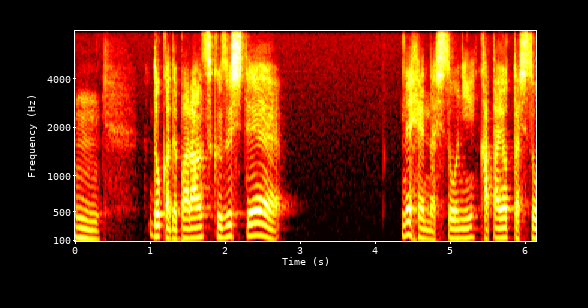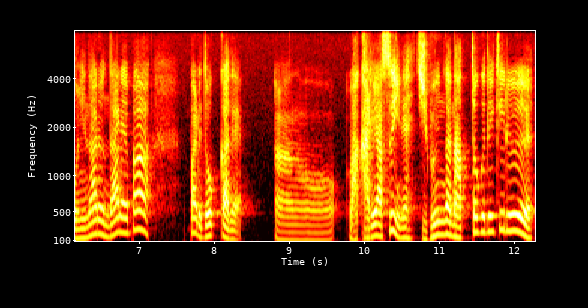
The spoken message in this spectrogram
うん。どっかでバランス崩して、ね、変な思想に、偏った思想になるんであれば、やっぱりどっかで、あの、分かりやすいね、自分が納得できる、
